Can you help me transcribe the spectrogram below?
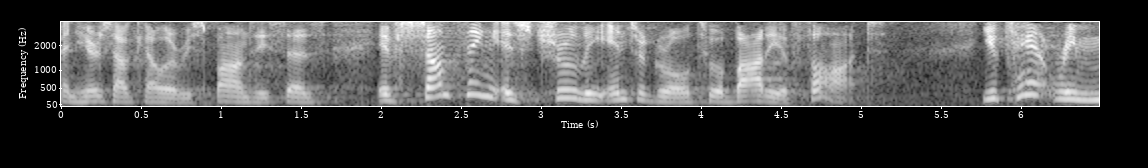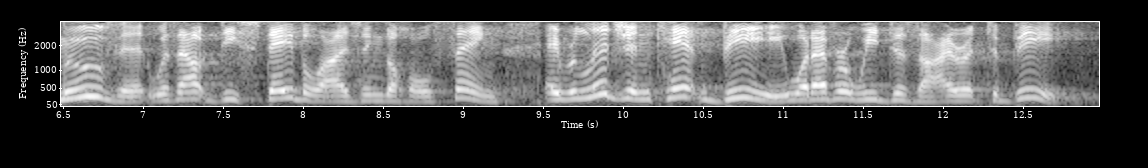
And here's how Keller responds He says, If something is truly integral to a body of thought, you can't remove it without destabilizing the whole thing. A religion can't be whatever we desire it to be.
